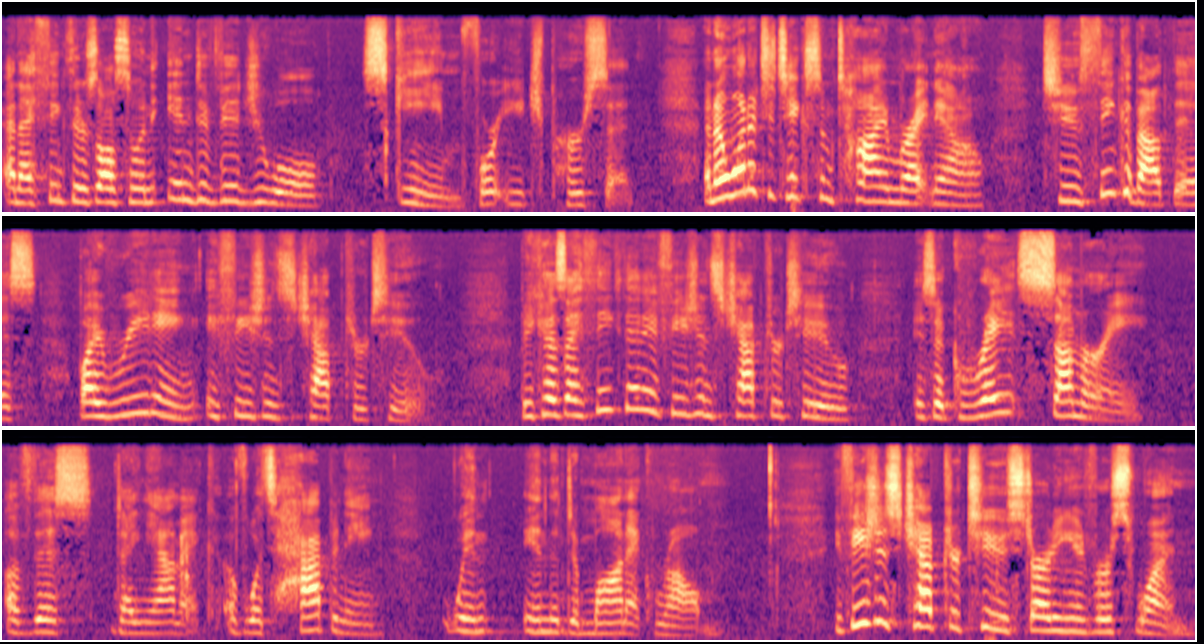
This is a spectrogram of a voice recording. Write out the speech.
and I think there's also an individual scheme for each person. And I wanted to take some time right now to think about this by reading Ephesians chapter 2. Because I think that Ephesians chapter 2 is a great summary of this dynamic of what's happening when, in the demonic realm. Ephesians chapter 2, starting in verse 1.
